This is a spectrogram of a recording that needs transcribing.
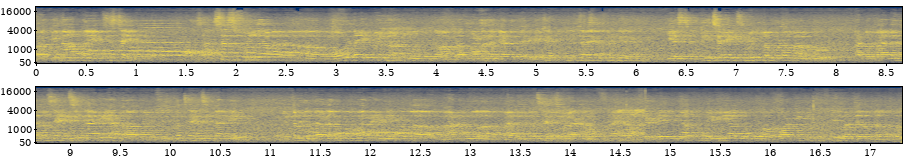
ప్రతి దాంట్లో ఎగ్జిస్ట్ అయ్యి సక్సెస్ఫుల్గా మౌల్డ్ అయ్యి మనకు ఆ, బ్రహ్మాండంగా చేయడం జరిగింది. ఎస్ టీచర్ ఎగ్జిబిట్లో కూడా మనకు అటు బయాలజికల్ సైన్స్ కానీ ఆ తర్వాత ఫిజికల్ సైన్స్ కానీ మిత్రుడు గగన్ కుమార్ అండ్ ఇంకొక madam biological science madam forty to fifty మధ్య ఉన్నారు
